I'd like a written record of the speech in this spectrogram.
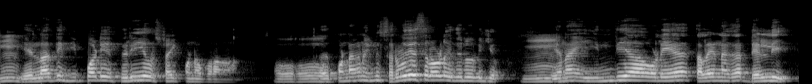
எல்லாத்தையும் நிப்பாட்டி பெரிய ஒரு ஸ்ட்ரைக் பண்ண போறாங்களாம். ஓஹோ. அது பண்ணாங்கன்னா இன்னும் சர்வதேச அளவுல எதிரொலிக்கும். ஏன்னா இந்தியாவுடைய தலைநகர் டெல்லி.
